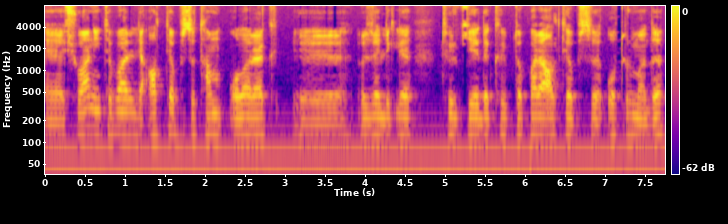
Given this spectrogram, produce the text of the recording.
E, şu an itibariyle altyapısı tam olarak e, özellikle Türkiye'de kripto para altyapısı oturmadı.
